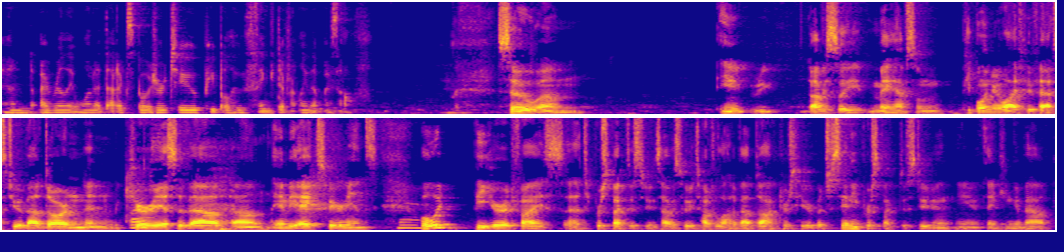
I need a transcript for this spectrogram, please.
and I really wanted that exposure to people who think differently than myself. So, um, you obviously may have some people in your life who've asked you about Darden and curious about um, MBA experience. Yeah. What would be your advice uh, to prospective students? Obviously, we talked a lot about doctors here, but just any prospective student, you know, thinking about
